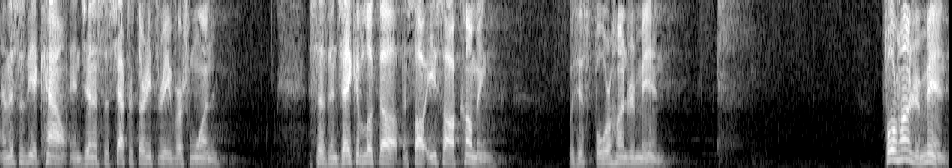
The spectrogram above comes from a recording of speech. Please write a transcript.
And this is the account in Genesis chapter 33, verse 1. It says, Then Jacob looked up and saw Esau coming with his 400 men. 400 men.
